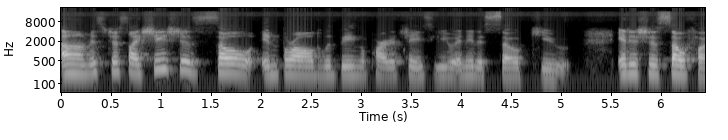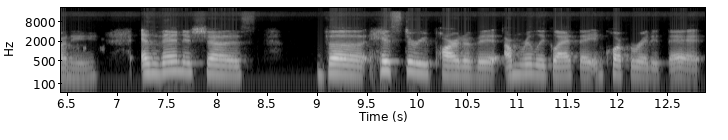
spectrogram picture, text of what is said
Um, it's just like she's just so enthralled with being a part of Chase U, and it is so cute. It is just so funny. And then it's just the history part of it, I'm really glad they incorporated that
